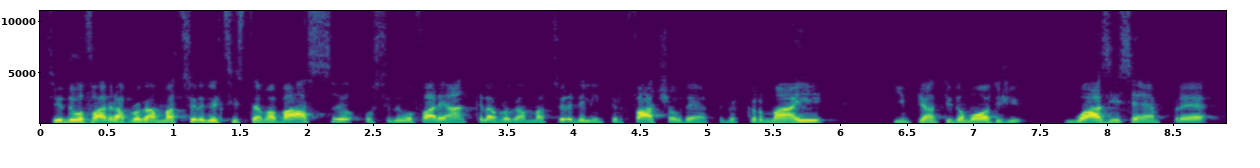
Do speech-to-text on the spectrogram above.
se devo fare la programmazione del sistema bus o se devo fare anche la programmazione dell'interfaccia utente, perché ormai gli impianti domotici quasi sempre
